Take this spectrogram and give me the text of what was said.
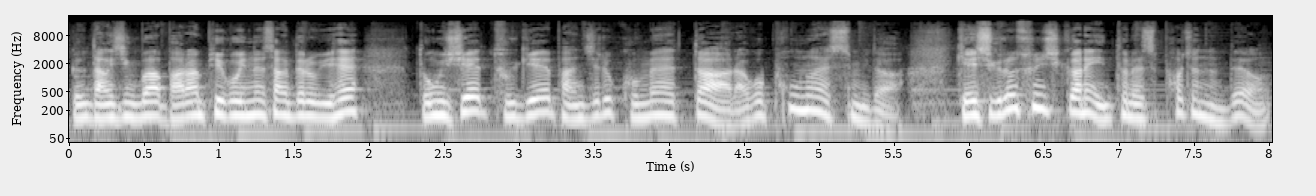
그는 당신과 바람피고 있는 상대를 위해 동시에 두 개의 반지를 구매했다라고 폭로했습니다. 게시글은 순식간에 인터넷에 퍼졌는데요.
